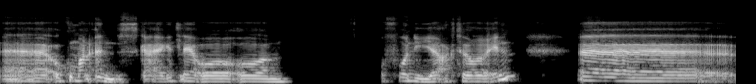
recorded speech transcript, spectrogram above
Eh, og hvor man ønska egentlig å, å, å, få nye aktører inn. Eh,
